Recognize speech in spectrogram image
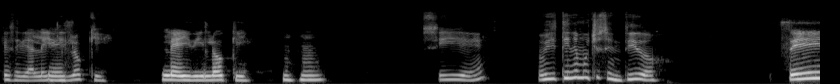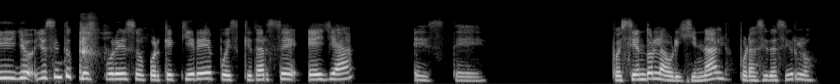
Que sería Lady Loki. Lady Loki. Sí, ¿eh? Oye, tiene mucho sentido. Sí, yo, yo siento que es por eso, porque quiere pues quedarse ella, este, pues siendo la original, por así decirlo.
